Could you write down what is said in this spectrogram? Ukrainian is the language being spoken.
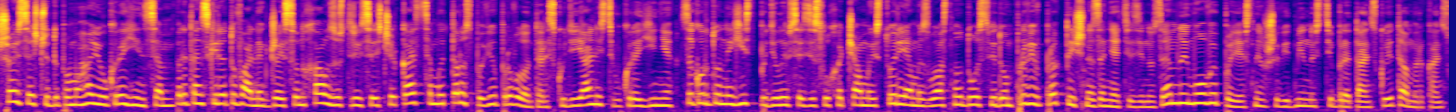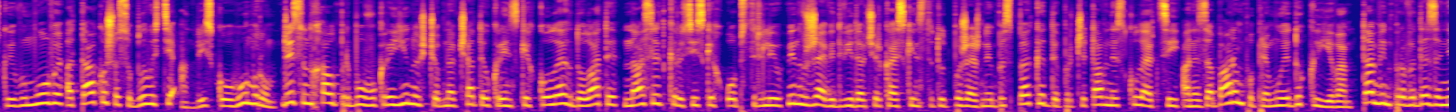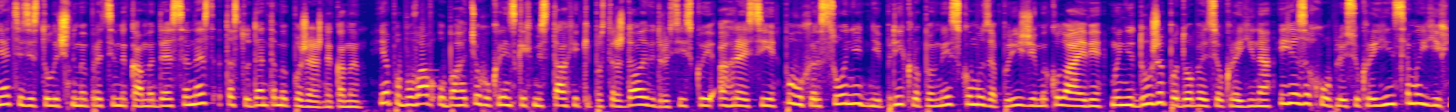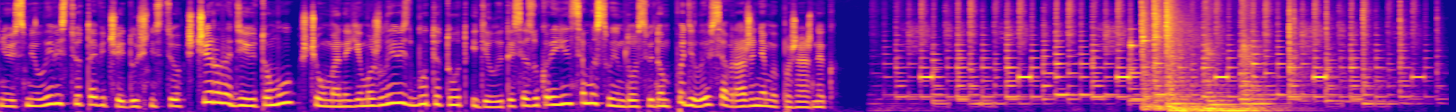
Пишаюся, що допомагаю українцям. Британський рятувальник Джейсон Хал зустрівся із черкасцями та розповів про волонтерську діяльність в Україні. Закордонний гість поділився зі слухачами історіями з власного досвіду, провів практичне заняття з іноземної мови, пояснивши відмінності британської та американської вимови, а також особливості англійського гумору. Джейсон Хал прибув в Україну, щоб навчати українських колег долати наслідки російських обстрілів. Він вже відвідав Черкаський інститут пожежної безпеки, де прочитав низку лекцій, а незабаром попрямує до Києва. Там він проведе заняття зі столичними працівниками ДСНС та студентами-пожежниками. Я побував у багатьох українських містах, які постраждали від російської агресії. Був Херсоні, Дніпрі, Кропивницькому, Запоріжжі, Миколаєві. Мені дуже подобається Україна, і я захоплююсь українцями, їхньою сміливістю та відчайдушністю. Щиро радію тому, що у мене є можливість бути тут і ділитися з українцями своїм досвідом. Поділився враженнями пожежник.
